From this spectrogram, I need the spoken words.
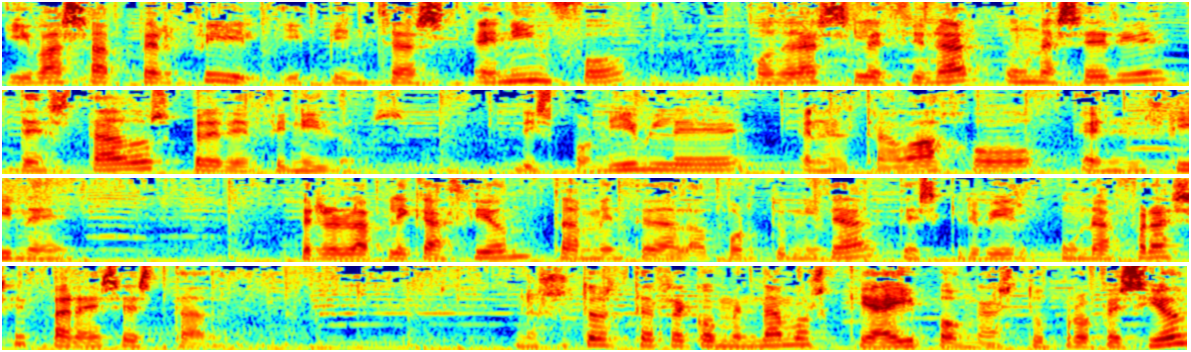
y vas a perfil y pinchas en info, podrás seleccionar una serie de estados predefinidos. Disponible, en el trabajo, en el cine. Pero la aplicación también te da la oportunidad de escribir una frase para ese estado. Nosotros te recomendamos que ahí pongas tu profesión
